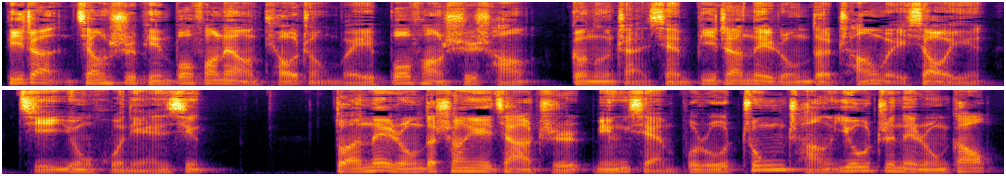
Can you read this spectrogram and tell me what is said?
，B 站将视频播放量调整为播放时长，更能展现 B 站内容的长尾效应及用户粘性。短内容的商业价值明显不如中长优质内容高。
